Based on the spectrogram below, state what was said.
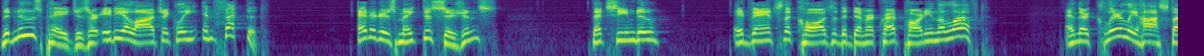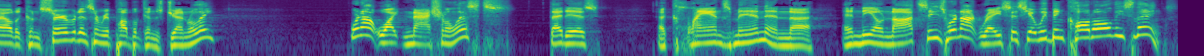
The news pages are ideologically infected. Editors make decisions that seem to advance the cause of the Democrat Party and the left. And they're clearly hostile to conservatives and Republicans generally we're not white nationalists. That is, a Klansmen and uh, and neo Nazis. We're not racist yet. We've been called all these things.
